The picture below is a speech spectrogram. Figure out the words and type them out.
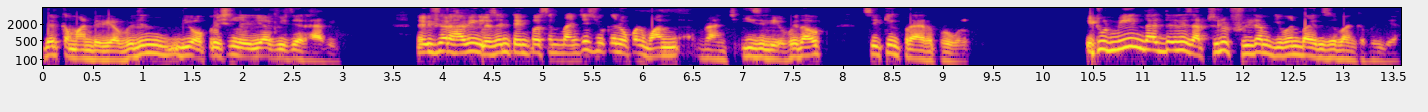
their command area, within the operational area which they are having. Now, if you are having less than 10% branches, you can open one branch easily without seeking prior approval. It would mean that there is absolute freedom given by Reserve Bank of India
